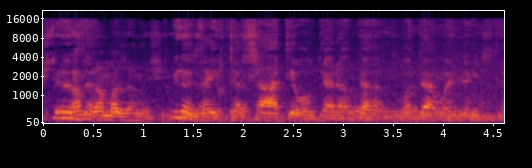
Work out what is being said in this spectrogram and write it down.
işte biraz da, Ramazan'ın şeyi. biraz da iftar saati oldu herhalde. O da öyle işte.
